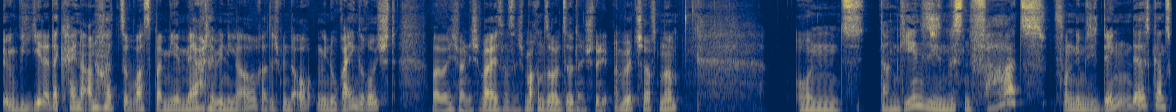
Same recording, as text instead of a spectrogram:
irgendwie jeder, der keine Ahnung hat, sowas bei mir mehr oder weniger auch. Also ich bin da auch irgendwie nur reingerutscht, weil wenn ich weiß, was ich machen sollte, dann studiert man Wirtschaft, ne? Und dann gehen sie diesen gewissen Pfad, von dem sie denken, der ist ganz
